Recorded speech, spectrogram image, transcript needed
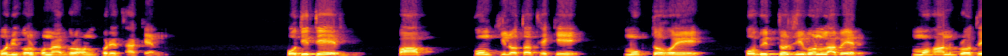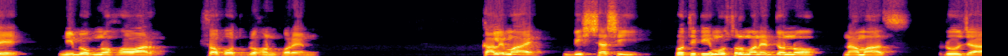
পরিকল্পনা গ্রহণ করে থাকেন। অতীতের পাপ পঙ্কিলতা থেকে মুক্ত হয়ে পবিত্র জীবন লাভের মহান ব্রতে নিমগ্ন হওয়ার শপথ গ্রহণ করেন। কালেমায় বিশ্বাসী প্রতিটি মুসলমানের জন্য নামাজ, রোজা,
